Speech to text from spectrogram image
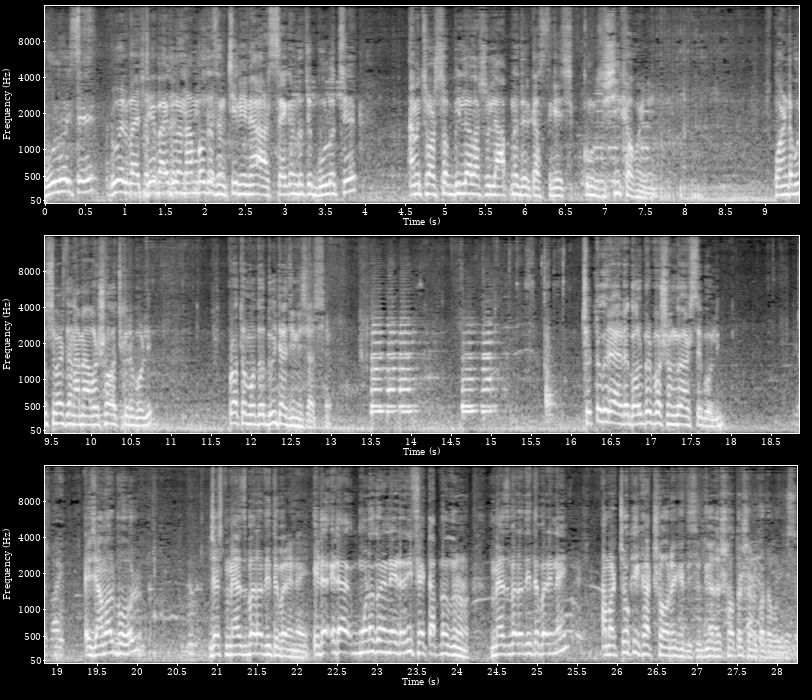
ভুল হয়েছে। রুবেল ভাই যে ভাইগুলোর নাম বলতেছেন চিনি না আর সেকেন্ড হচ্ছে ভুল হচ্ছে। আমি অফ বিল্লাল আসলে আপনাদের কাছ থেকে কোনো কিছু শিখা হয়নি। পয়েন্টটা বুঝতে পারছেন আমি আবার সহজ করে বলি। প্রথমত দুইটা জিনিস আসছে ছোট্ট করে একটা গল্পের প্রসঙ্গ আসছে বলি। এই জামালপুর জাস্ট ম্যাচ ভাড়া দিতে পারি নাই। এটা এটা মনে করেন এটার ইফেক্ট আপনার ধরুন ম্যাচ ভাড়া দিতে পারি নাই আমার চোখে খাট সহ রেখে দিছে দুই হাজার সতেরো সালের কথা বলতেছে।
